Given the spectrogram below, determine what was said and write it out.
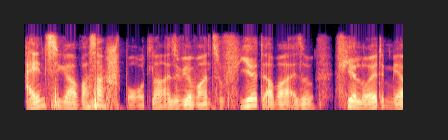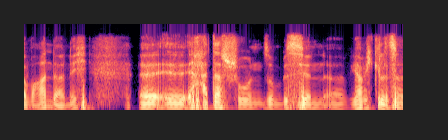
einziger Wassersportler, also wir waren zu viert, aber also vier Leute mehr waren da nicht, äh, äh hat das schon so ein bisschen, äh, wie habe ich gelesen,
